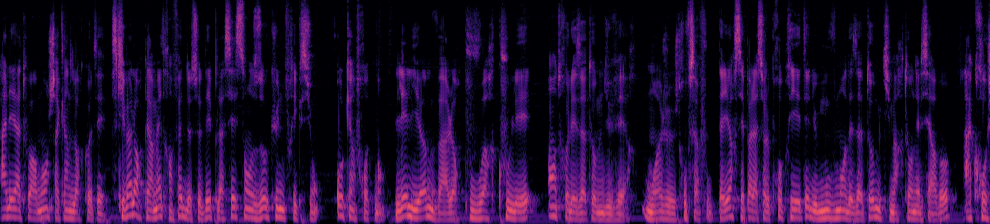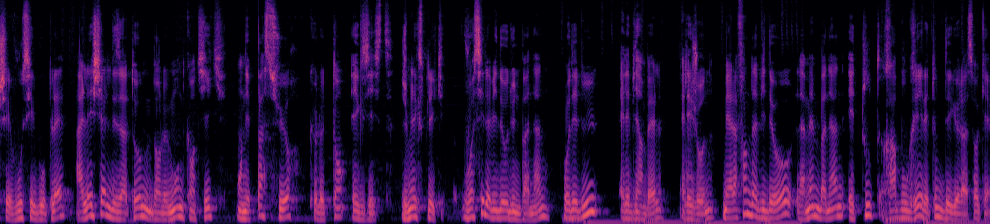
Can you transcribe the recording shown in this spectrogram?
aléatoirement chacun de leur côté. Ce qui va leur permettre en fait de se déplacer sans aucune friction, aucun frottement. L'hélium va alors pouvoir couler entre les atomes du verre. Moi je trouve ça fou. D'ailleurs c'est pas la seule propriété du mouvement des atomes qui m'a retourné le cerveau. Accrochez-vous s'il vous plaît. À l'échelle des atomes dans le monde quantique, on n'est pas sûr que le temps existe. Je m'explique. Voici la vidéo d'une banane. Au début, elle est bien belle, elle est jaune, mais à la fin de la vidéo, la même banane est toute rabougrée, elle est toute dégueulasse, ok.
